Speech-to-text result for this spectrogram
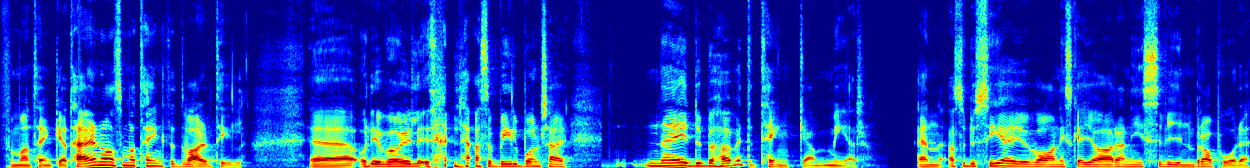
För man tänker att här är någon som har tänkt ett varv till. Eh, och det var ju alltså Billborn så här, nej du behöver inte tänka mer. Än, alltså du ser ju vad ni ska göra, ni är svinbra på det.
